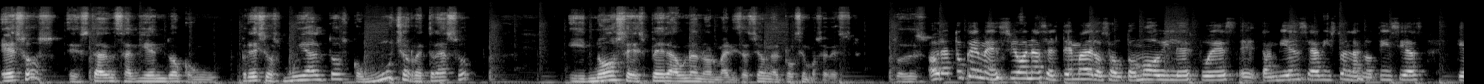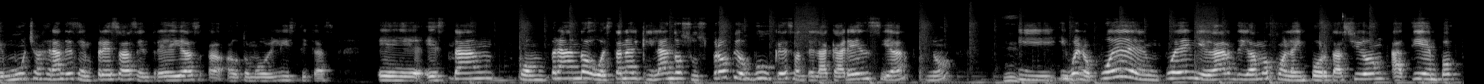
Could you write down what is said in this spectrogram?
esos están saliendo con precios muy altos, con mucho retraso, y no se espera una normalización el próximo semestre. Entonces, Ahora, tú que mencionas el tema de los automóviles, pues eh, también se ha visto en las noticias que muchas grandes empresas, entre ellas automovilísticas, eh, están comprando o están alquilando sus propios buques ante la carencia, ¿no? Mm. Y, bueno, pueden, pueden llegar, digamos, con la importación a tiempo,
